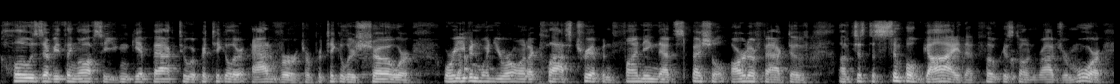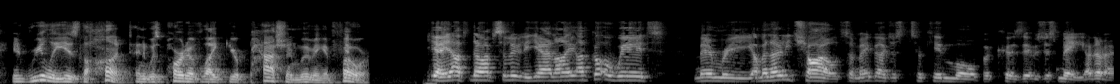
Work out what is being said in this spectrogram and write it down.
close everything off so you can get back to a particular advert or particular show, or or even when you were on a class trip and finding that special artifact of of just a simple guy that focused on Roger Moore. It really is the hunt, and it was part of like your passion moving it forward. Yeah, yeah, no, absolutely, yeah. And I, I've got a weird memory. I'm an only child, so maybe I just took in more because it was just me. I don't know.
